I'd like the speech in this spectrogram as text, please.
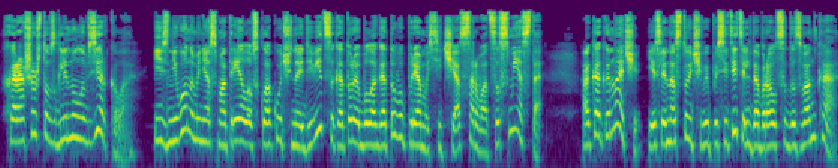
Хорошо, что взглянула в зеркало. Из него на меня смотрела всклокоченная девица, которая была готова прямо сейчас сорваться с места. А как иначе, если настойчивый посетитель добрался до звонка?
